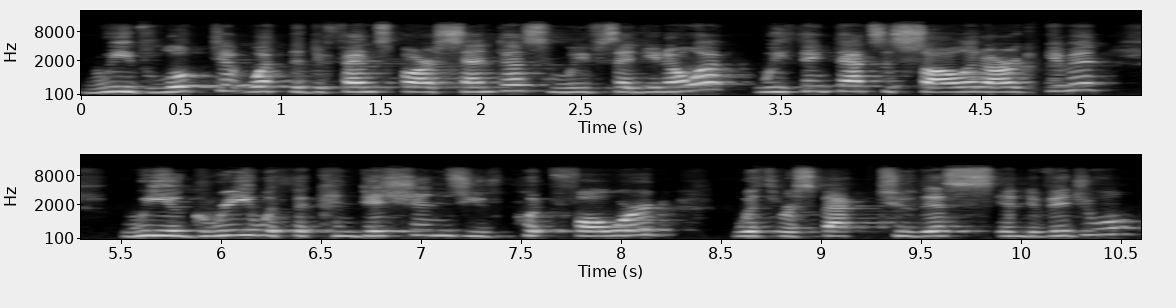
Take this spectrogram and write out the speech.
we've looked at what the defense bar sent us and we've said, you know what, we think that's a solid argument. We agree with the conditions you've put forward with respect to this individual.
